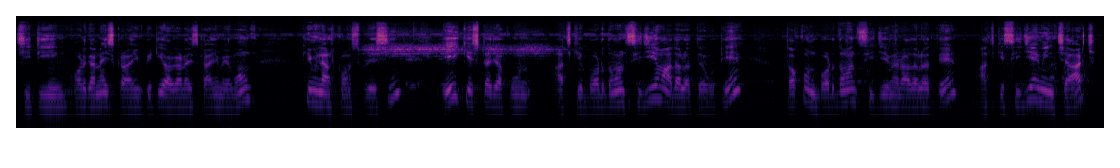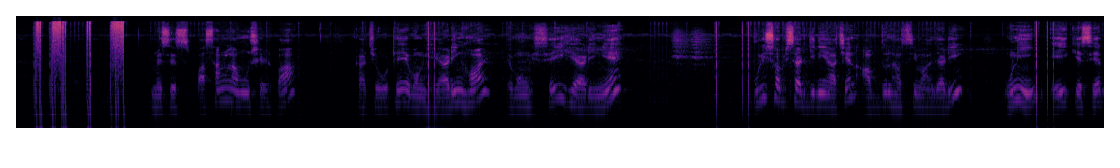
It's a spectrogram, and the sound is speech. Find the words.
cheating organise crime PT organise crime এবং ক্রিমিনাল কনস্পিরেসি এই কেসটা যখন আজকে বর্ধমান সিজিএম আদালতে ওঠে, তখন বর্ধমান সিজিএমের আদালতে আজকে CGM incharge Mrs Pasanglamu Sherpa কাছে ওঠে এবং হিয়ারিং হয় এবং সেই হিয়ারিংয়ে পুলিশ অফিসার যিনি আছেন আব্দুল হাসিম আজারি, উনি এই কেসের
